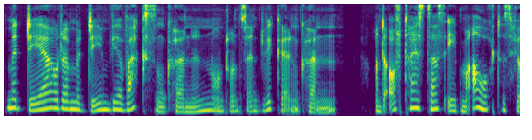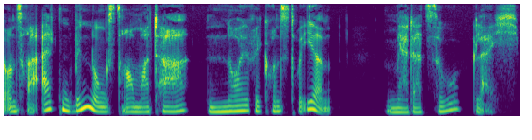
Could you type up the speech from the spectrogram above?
mit der oder mit dem wir wachsen können und uns entwickeln können. Und oft heißt das eben auch, dass wir unsere alten Bindungstraumata neu rekonstruieren. Mehr dazu gleich.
